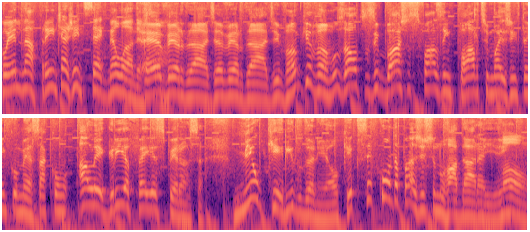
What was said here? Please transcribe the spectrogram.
com ele na frente, a gente segue, né, Anderson? É verdade, é verdade. E vamos que vamos. Os altos e baixos fazem parte, mas a gente tem que começar com alegria, fé e esperança. Meu querido Daniel, o que você conta pra gente no radar aí, hein? Bom,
